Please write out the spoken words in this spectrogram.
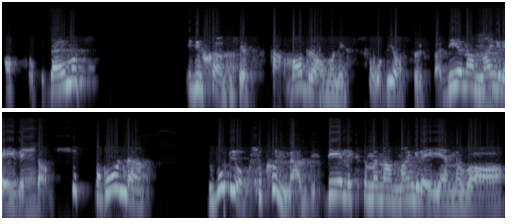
aftråkigt. Däremot är det skönt att se, fan vad bra hon är, så vill jag surfa. Det är en annan Mm, grej liksom. Shit, på hålen. Det borde jag också kunna. Det, det är liksom en annan grej än att vara...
